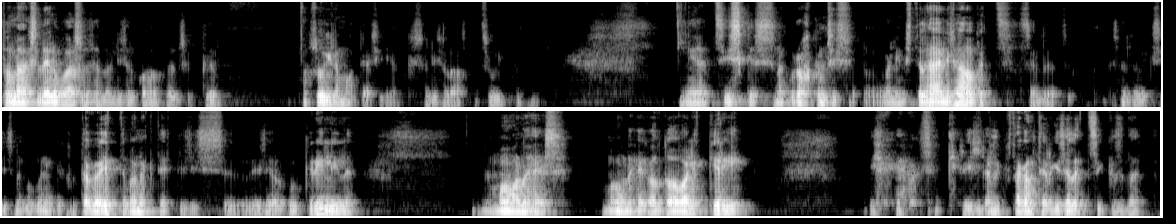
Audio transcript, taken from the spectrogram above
tolleaegsel elukaaslasel oli seal kohapeal sihuke noh, suvila moodi asi, kes oli seal aastaid suvitanud. nii et siis, kes nagu rohkem siis valimistel hääli saab, et selle, selle võiks siis nagu kuningaks võtta, aga ettepanek tehti siis esialgu Kirillile Maalehes, Maalehe kaudu avalik kiri. Kirill tagantjärgi seletas ikka seda, et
